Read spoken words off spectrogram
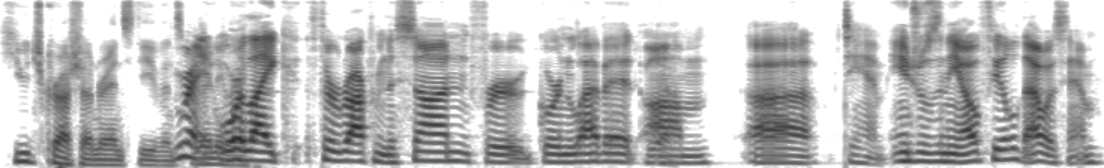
Huge crush on Ren Stevens. right. anyway. Or like Third Rock from the Sun for Gordon-Levitt. Yeah. Um. Uh. Damn. Angels in the Outfield. That was him.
